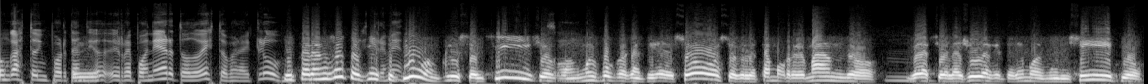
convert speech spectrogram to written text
un gasto importante, eh, reponer todo esto para el club. Y para nosotros es este club, un club sencillo, con muy poca cantidad de socios, que lo estamos remando mm. gracias a la ayuda que tenemos del municipio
